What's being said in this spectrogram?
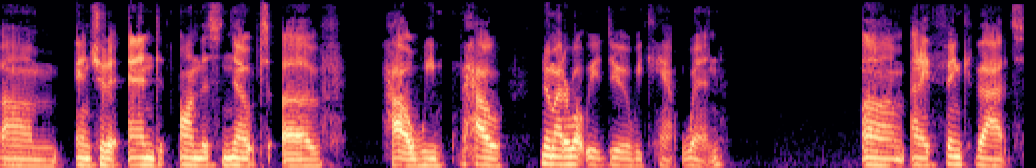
Um and should it end on this note of how we how no matter what we do we can't win? Um, and I think that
